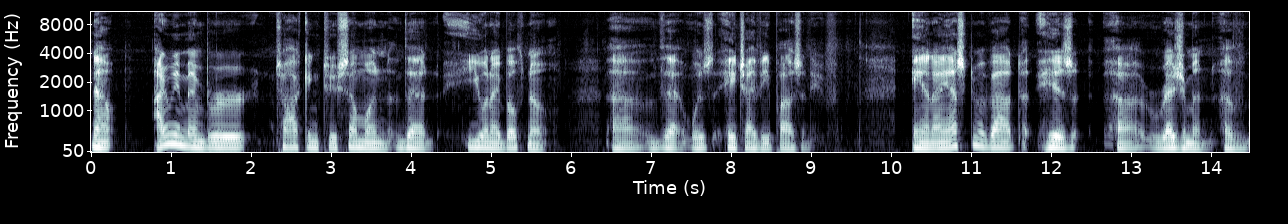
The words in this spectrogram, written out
Now, I remember talking to someone that you and I both know uh, that was HIV positive. And I asked him about his uh, regimen of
